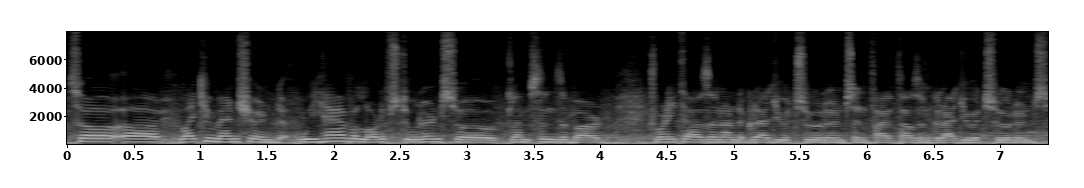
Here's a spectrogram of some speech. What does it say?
So, uh, like you mentioned, we have a lot of students. So, Clemson's about 20,000 undergraduate students and 5,000 graduate students.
